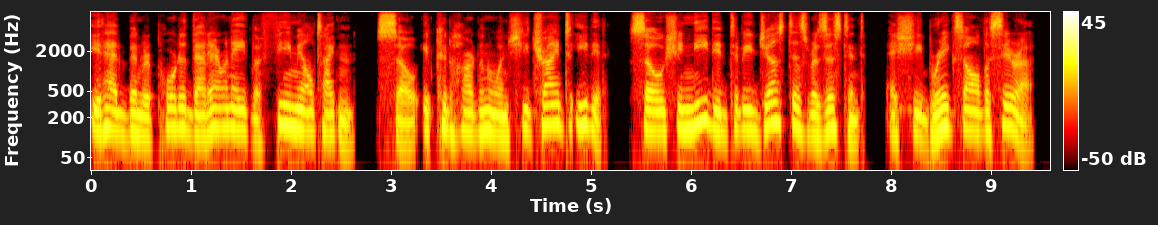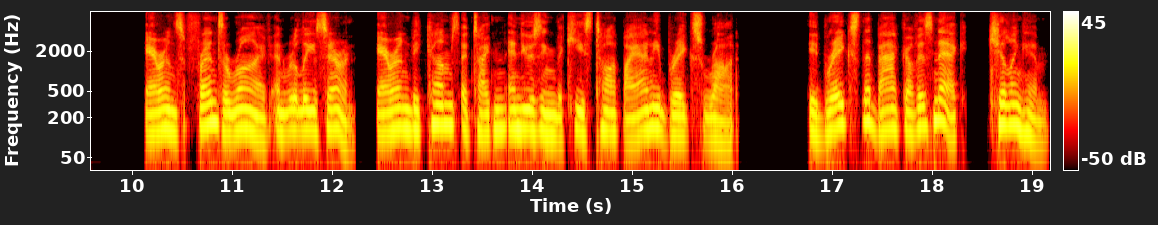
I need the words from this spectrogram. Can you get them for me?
It had been reported that Eren ate the female titan, so it could harden when she tried to eat it, so she needed to be just as resistant, as she breaks all the sera. Eren's friends arrive and release Eren, Eren becomes a titan and using the keys taught by Annie breaks Rod. It breaks the back of his neck, killing him.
